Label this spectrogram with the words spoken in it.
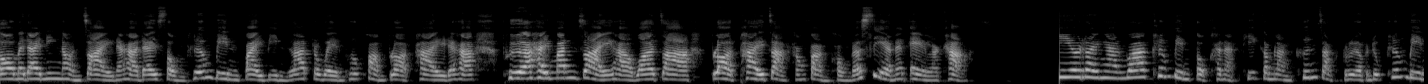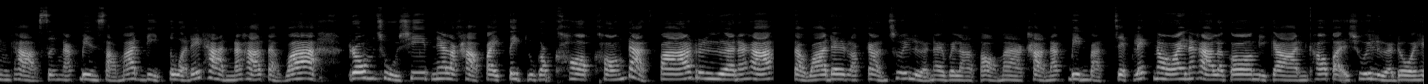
ก็ไม่ได้นิ่งนอนใจนะคะ ได้ส่งเครื่องบินไปบินลาดตระเวนเพื่อความปลอดภัยนะคะ เพื่อให้มั่นใจค่ะว่าจะปลอดภัยจากทางฝั่งของรัสเซียนั่นเองละค่ะ มีรายงานว่าเครื่องบินตกขณะที่กำลังขึ้นจากเรือบรรทุกเครื่องบินค่ะ ซึ่งนักบินสามารถดีดตัวได้ทันนะคะ แต่ว่าร่มชูชีพเนี่ยแหละค่ะ ไปติดอยู่กับขอบของดาดฟ้าเรือนะคะ แต่ว่าได้รับการช่วยเหลือในเวลาต่อมาค่ะ นักบินบาดเจ็บเล็กน้อยนะคะ แล้วก็มีการเข้าไปช่วยเหลือโดยเฮ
